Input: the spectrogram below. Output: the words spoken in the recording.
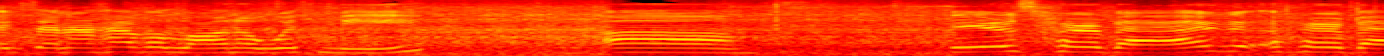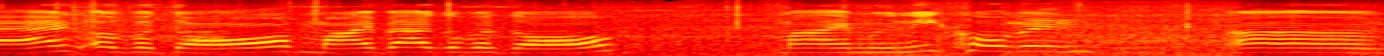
bags, and I have Alanna with me. Um, there's her bag, her bag of a doll, my bag of a doll, my Monique Coleman um,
